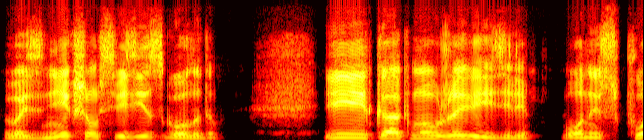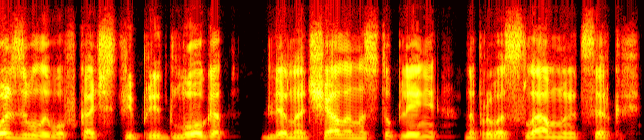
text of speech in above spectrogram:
возникшем в связи с голодом. И, как мы уже видели, он использовал его в качестве предлога для начала наступления на православную церковь.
